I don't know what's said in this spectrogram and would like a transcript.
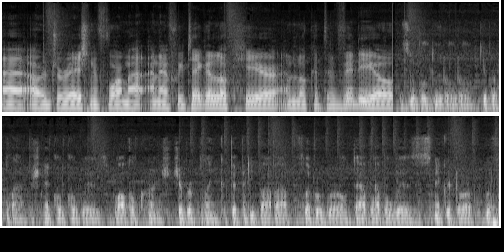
uh, our duration format. And if we take a look here and look at the video, Zooble doodle doodle, gibber plap, schnickle go whiz, wobble crunch, gibber plink, bippity bop bop, flipper whirl, dabble dabble whiz, snickerdorp, whiff.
